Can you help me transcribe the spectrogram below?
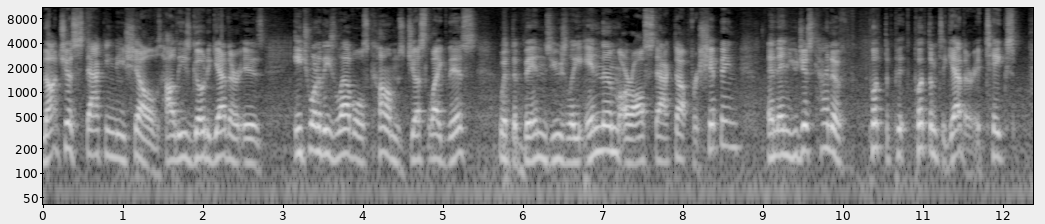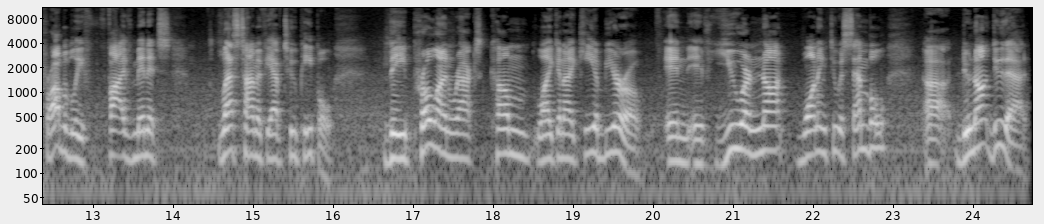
not just stacking these shelves, how these go together is each one of these levels comes just like this with the bins usually in them are all stacked up for shipping and then you just kind of put the put them together. It takes probably 5 minutes less time if you have two people. The Proline racks come like an IKEA bureau and if you are not wanting to assemble uh, do not do that.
